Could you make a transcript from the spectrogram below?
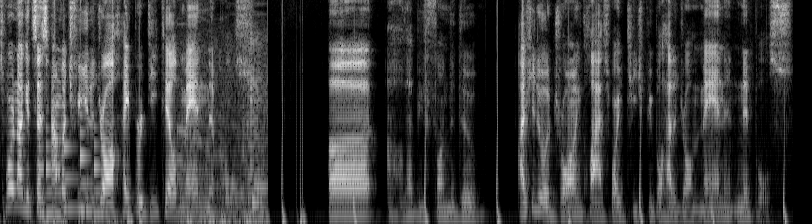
Sport Nugget says, how much for you to draw hyper detailed man nipples? Uh, oh, that'd be fun to do. I should do a drawing class where I teach people how to draw man nipples.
